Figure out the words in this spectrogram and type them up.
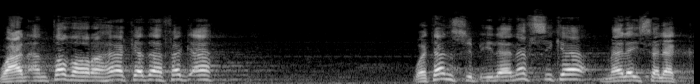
وعن أن تظهر هكذا فجأة وتنسب إلى نفسك ما ليس لك.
